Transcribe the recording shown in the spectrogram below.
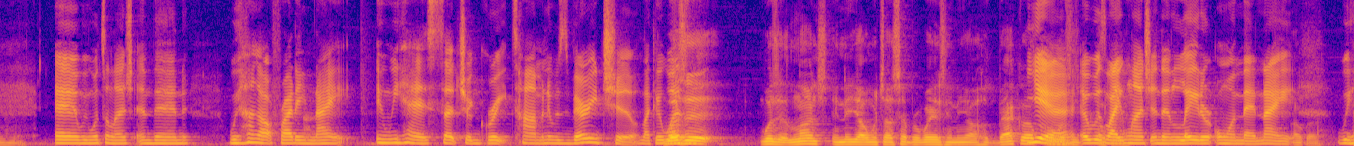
Mm-hmm. and we went to lunch, and then we hung out Friday night, and we had such a great time, and it was very chill. Like it was wasn't. it was it lunch and then y'all went y'all separate ways and then y'all hooked back up? or Yeah, it was okay. like lunch, and then later on that night, Okay. we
